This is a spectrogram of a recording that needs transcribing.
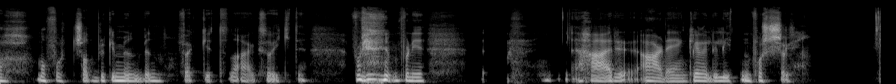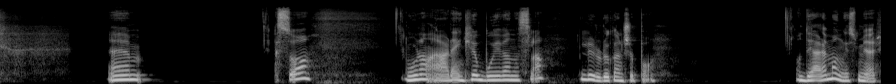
åh, må fortsatt bruke munnbind. Fuck it, det er ikke så viktig. Fordi, fordi her er det egentlig veldig liten forskjell. Um, så hvordan er det egentlig å bo i Vennesla? Lurer du kanskje på. Og det er det mange som gjør.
